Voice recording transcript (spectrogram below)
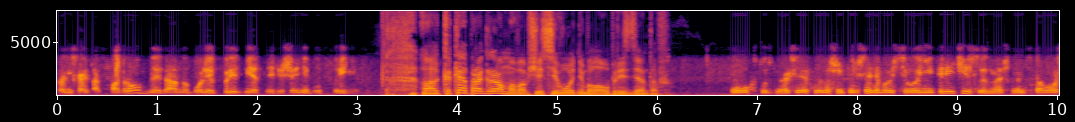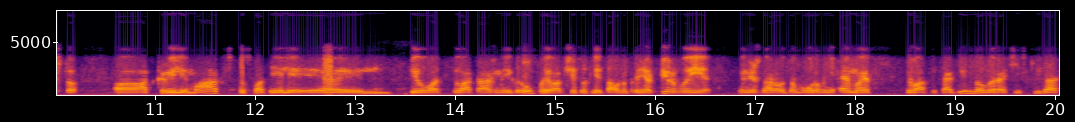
ну, не сказать так, подробные, да, но более предметные решения будут приняты. А какая программа вообще сегодня была у президентов? Ох, тут, знаешь, если начну перечислять, я больше всего не перечислю. Начнем с того, что э, открыли МАКС, посмотрели э, пилот, пилотажные группы. Я вообще тут летал, например, впервые на международном уровне МС-21, новый российский, да,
